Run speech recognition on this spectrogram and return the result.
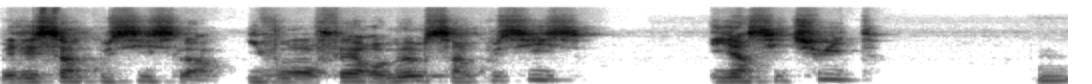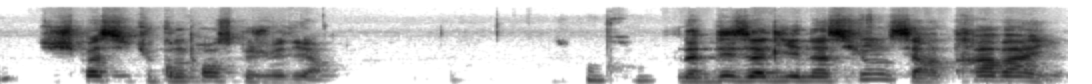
Mais les 5 ou 6 là, ils vont en faire eux-mêmes 5 ou 6. Et ainsi de suite. Mm. Je sais pas si tu comprends ce que je veux dire. Je comprends. La désaliénation, c'est un travail.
